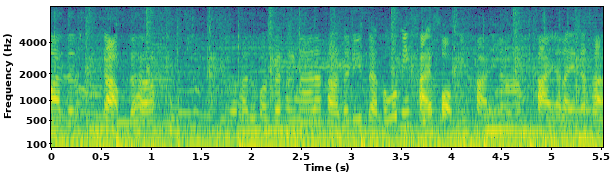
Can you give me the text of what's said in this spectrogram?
อนแล้วกลับนะคะเดี๋ยวพาทุกคนไปข้างหน้านะคะ ตอนนี้แต่เขาก็มีขายของมีขายน้ำขายอะไรนะคะ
